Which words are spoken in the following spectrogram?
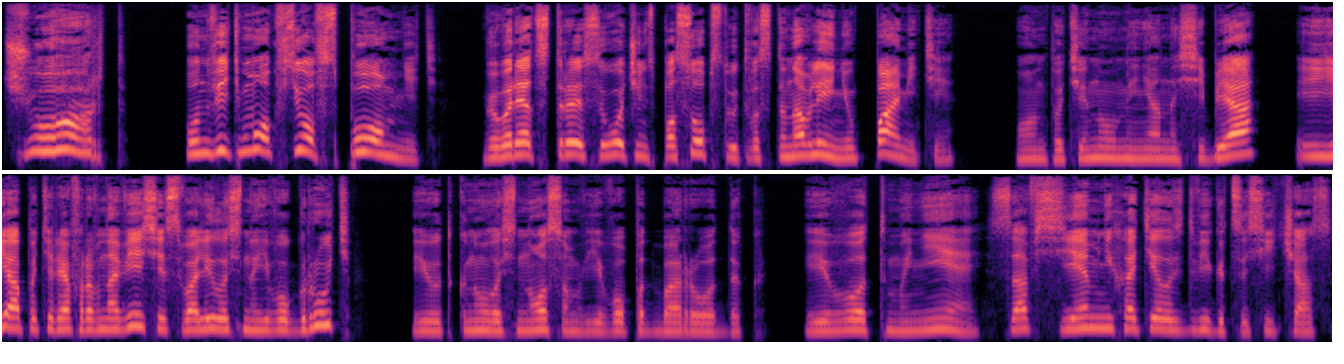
Черт! Он ведь мог все вспомнить. Говорят, стрессы очень способствуют восстановлению памяти. Он потянул меня на себя, и я, потеряв равновесие, свалилась на его грудь и уткнулась носом в его подбородок. И вот мне совсем не хотелось двигаться сейчас.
